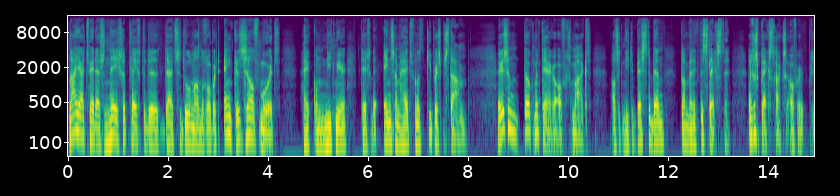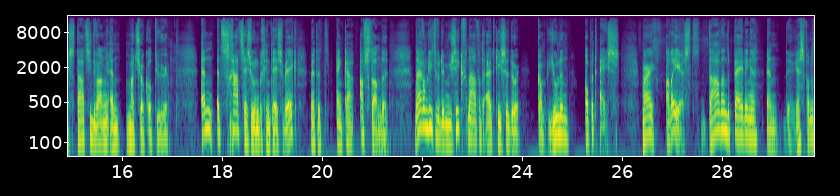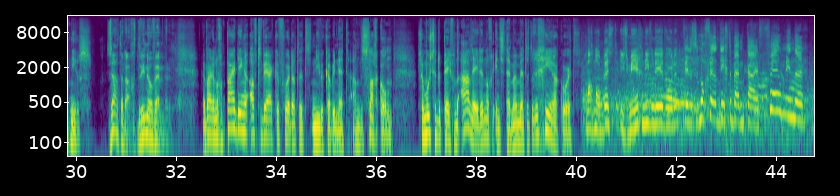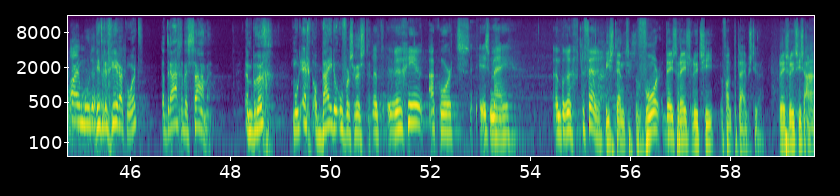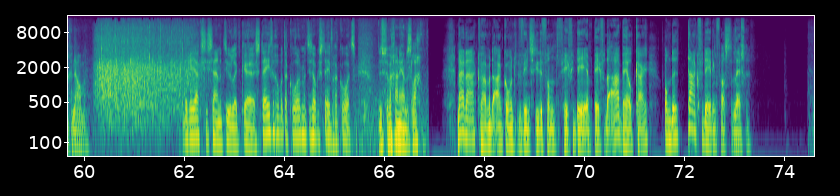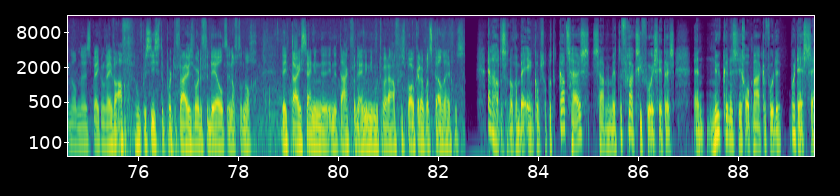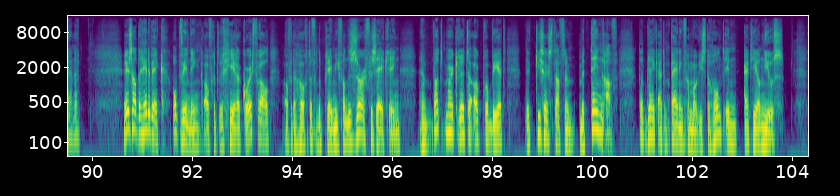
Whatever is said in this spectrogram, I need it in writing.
Najaar 2009 pleegde de Duitse doelman Robert Enke zelfmoord. Hij kon niet meer tegen de eenzaamheid van het keepersbestaan. Er is een documentaire over gemaakt. Als ik niet de beste ben, dan ben ik de slechtste. Een gesprek straks over prestatiedwang en machocultuur. En het schaatsseizoen begint deze week met het NK afstanden. Daarom lieten we de muziek vanavond uitkiezen door kampioenen op het ijs. Maar allereerst dalende peilingen en de rest van het nieuws. Zaterdag 3 november. Er waren nog een paar dingen af te werken voordat het nieuwe kabinet aan de slag kon. Zo moesten de PvdA-leden nog instemmen met het regeerakkoord. mag nog best iets meer geniveleerd worden. Ik vind dat ze nog veel dichter bij elkaar, veel minder armoede. Dit regeerakkoord, dat dragen we samen. Een brug moet echt op beide oevers rusten. Het regeerakkoord is mij een brug te ver. Wie stemt voor deze resolutie van het partijbestuur? De resolutie is aangenomen. De reacties zijn natuurlijk uh, stevig op het akkoord, maar het is ook een stevig akkoord. Dus we gaan nu aan de slag. Daarna kwamen de aankomende bewindslieden van VVD en PvdA bij elkaar... om de taakverdeling vast te leggen. En dan uh, spreken we nog even af hoe precies de portefeuilles worden verdeeld... en of er nog details zijn in de, in de taakverdeling die moeten worden afgesproken... en ook wat spelregels. En hadden ze nog een bijeenkomst op het Katshuis... samen met de fractievoorzitters. En nu kunnen ze zich opmaken voor de bordesscène. Er is al de hele week opwinding over het regeerakkoord... vooral over de hoogte van de premie van de zorgverzekering. En wat Mark Rutte ook probeert, de kiezer straft hem meteen af. Dat bleek uit een peiling van Maurice de Hond in RTL Nieuws.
